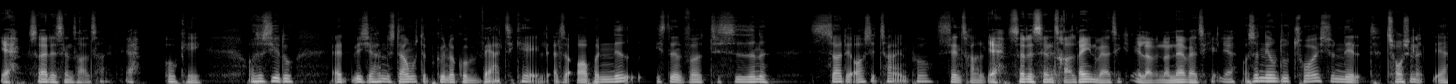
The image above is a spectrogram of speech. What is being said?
Ja, så er det et centralt tegn, ja. Okay. Og så siger du, at hvis jeg har en nystagmus, der begynder at gå vertikalt, altså op og ned, i stedet for til siderne, så er det også et tegn på centralt. Ja, så er det centralt, ren vertikal, eller når den er vertikal, ja. Og så nævnte du torsionelt. Torsionelt. Ja,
